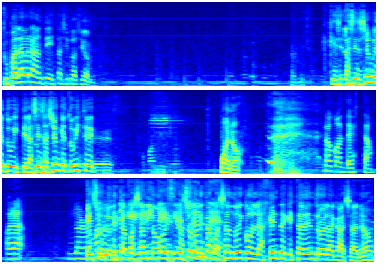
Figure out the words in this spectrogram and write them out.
tu palabra ante esta situación. Que la sensación que tuviste, la sensación que tuviste... Bueno, No contesta. Ahora, eso es lo que está pasando hoy. es Eso es lo que está pasando hoy con la gente que está dentro de la casa, ¿no?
